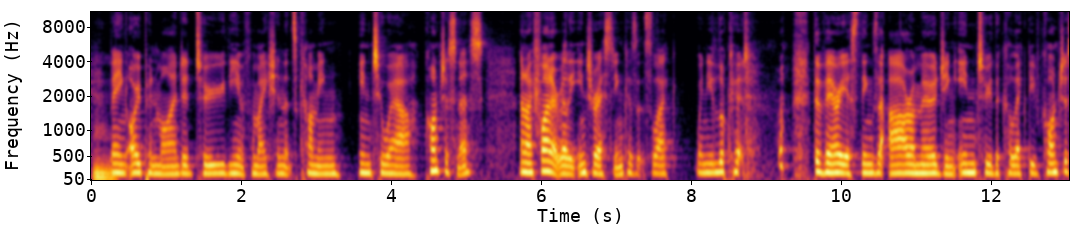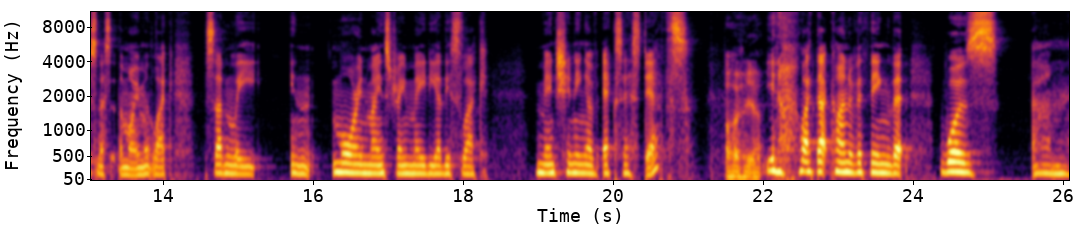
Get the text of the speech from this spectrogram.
Mm. Being open minded to the information that's coming into our consciousness. And I find it really interesting because it's like when you look at the various things that are emerging into the collective consciousness at the moment, like suddenly in more in mainstream media, this like mentioning of excess deaths, Oh yeah. you know, like that kind of a thing that was um,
